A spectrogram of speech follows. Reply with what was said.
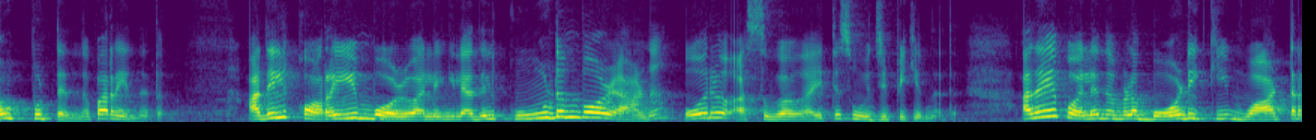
ഔട്ട്പുട്ട് എന്ന് പറയുന്നത്. അതിൽ കുറയുമ്പോഴോ അല്ലെങ്കിൽ അതിൽ കൂടുമ്പോഴാണ് ഓരോ അസുഖമായിട്ട് സൂചിപ്പിക്കുന്നത്. അതേപോലെ നമ്മളെ ബോഡിക്ക് വാട്ടർ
